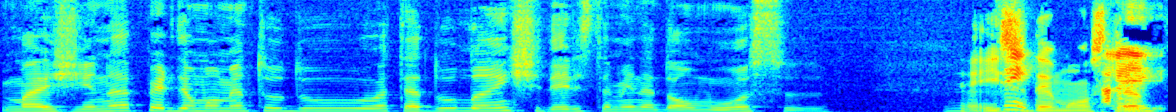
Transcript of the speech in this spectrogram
imagina perder o momento do até do lanche deles também, né? Do almoço. É, isso Sim, demonstra aí...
